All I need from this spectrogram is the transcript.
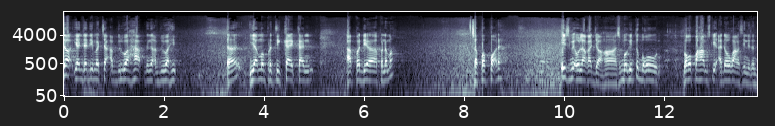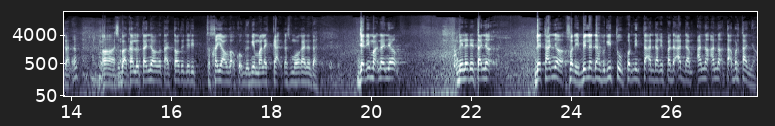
ada yang jadi macam Abdul Wahab dengan Abdul Wahib. Ha? Yang mempertikaikan apa dia apa nama? Siapa pak dah? Ismi ulang raja. Ha, sebut gitu baru baru faham sikit ada orang sini tuan-tuan. Ha? ha sebab kalau tanya tak tahu tu jadi terkhayal agak kok geng malaikat ke semua kan tuan-tuan. Jadi maknanya bila dia tanya dia tanya, sorry, bila dah begitu permintaan daripada Adam, anak-anak tak bertanya.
